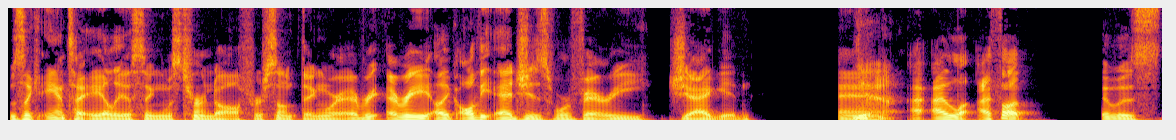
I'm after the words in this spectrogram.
was like anti-aliasing was turned off or something where every every like all the edges were very jagged. And Yeah. I, I I thought it was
